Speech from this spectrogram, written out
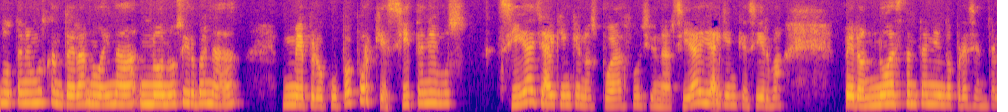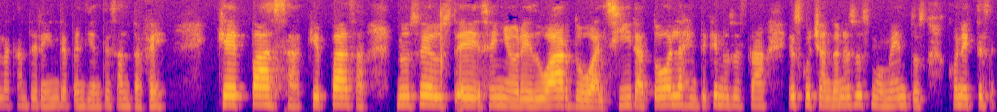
no tenemos cantera, no hay nada, no nos sirve nada. Me preocupa porque sí tenemos, sí hay alguien que nos pueda funcionar, sí hay alguien que sirva, pero no están teniendo presente la cantera Independiente Santa Fe. ¿Qué pasa? ¿Qué pasa? No sé, usted, señor Eduardo, Alcira, toda la gente que nos está escuchando en esos momentos, conéctese.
